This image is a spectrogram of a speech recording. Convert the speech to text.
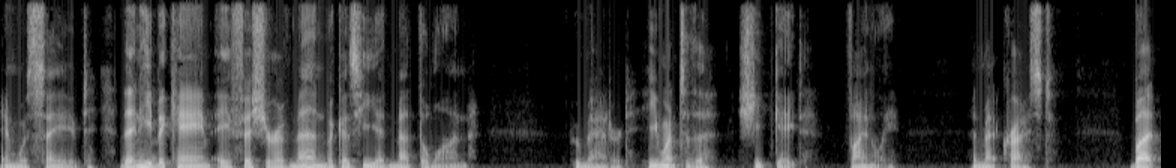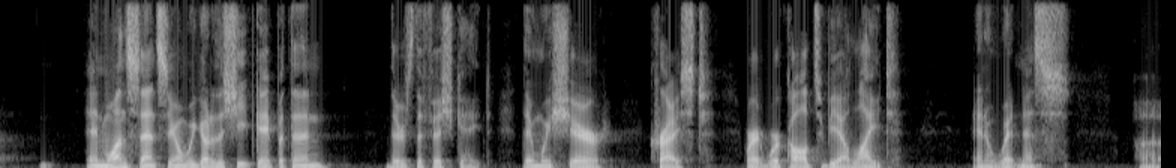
and was saved. Then he became a fisher of men because he had met the one who mattered. He went to the sheep gate finally and met Christ. But in one sense, you know, we go to the sheep gate, but then there's the fish gate. Then we share Christ, right? We're called to be a light and a witness uh,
